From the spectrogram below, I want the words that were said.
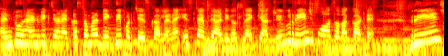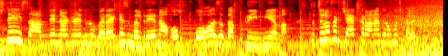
ਹੈਂਡ ਟੂ ਹੈਂਡ ਵਿਕ ਜਾਣਾ ਹੈ। ਕਸਟਮਰ ਦੇਖਦੇ ਹੀ ਪਰਚੇਸ ਕਰ ਲੈਣਾ ਇਸ ਟਾਈਪ ਦੇ ਆਰਟੀਕਲਸ ਲੈ ਕੇ ਆ ਜਾਓ ਰੇਂਜ ਬਹੁਤ ਜ਼ਿਆਦਾ ਘੱਟ ਹੈ। ਰੇਂਜ ਦੇ ਹਿਸਾਬ ਦੇ ਨਾਲ ਜਿਹੜੇ ਤੁਹਾਨੂੰ ਵੈਰਾਈਟੀਜ਼ ਮਿਲ ਰਹੀ ਹੈ ਨਾ, ਉਹ ਬਹੁਤ ਜ਼ਿਆਦਾ ਪ੍ਰੀਮੀਅਮ ਆ। ਤਾਂ ਚਲੋ ਫਿਰ ਚੈੱਕ ਕਰਾਣਾ ਤੁਹਾਨੂੰ ਕੁਝ ਕਲੈਕਸ਼ਨ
